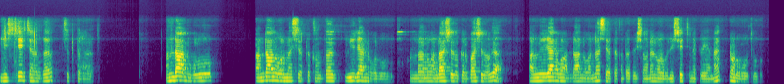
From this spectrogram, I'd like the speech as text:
ನಿಶ್ಚೇಚನದ ಚಿತ್ರ ಅಂಡಾಣುಗಳು, ಅಂಡಾಣುಗಳನ್ನ ಸೇರ್ತಕ್ಕಂಥ ವೀರ್ಯಾಣುಗಳು. ಅಂಡಾಣು, ಅಂಡಾಶಯದ, ಗರ್ಭಾಶಯದೊಳಗ ಆ ವೀರ್ಯಾಣುಗಳು ಅಂಡಾಣುಗಳನ್ನ ಸೇರ್ತಕ್ಕಂಥ ದೃಶ್ಯವನ್ನ ನೋಡ್ಬೋದು. ನಿಶ್ಚೇಚನ ಕ್ರಿಯೆಯನ್ನ ನೋಡಬಹುದು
